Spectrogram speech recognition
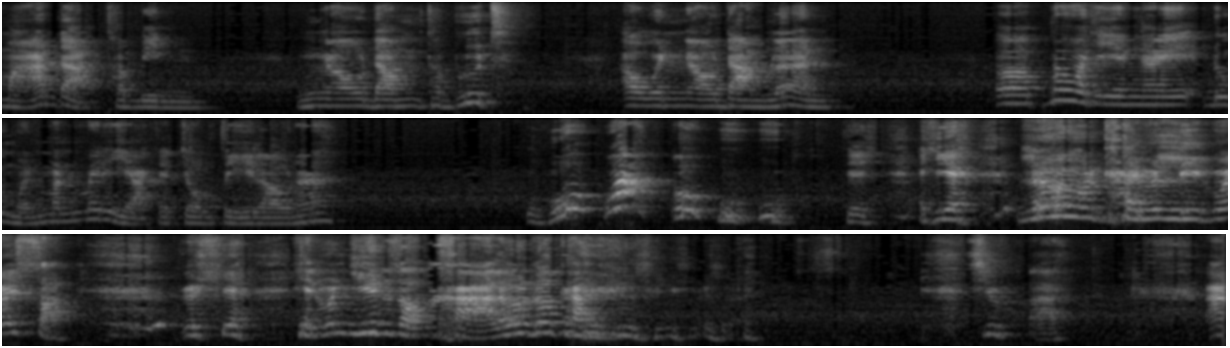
หมาดาบทบิน เงาดำทะพืชเอาเป็นเงาดำแล้วกัน เออไม่ว่าจะยังไงดูเหมือนมันไม่ได้อยากจะโจมตีเรานะโอ้ว้าโอ้โหเฮ้ ไอ้เหี้ยแล้วมันกลายเป็นลิงไว้สัตว์เห็นมันยืนสองขาแล้วมันก็กลายเป็นลิงชิบหายอะ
